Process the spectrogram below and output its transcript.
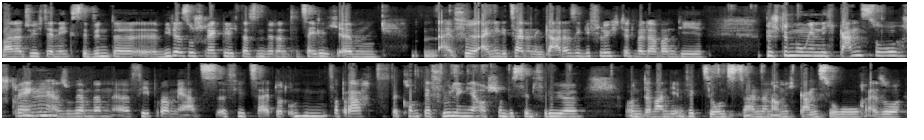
war natürlich der nächste Winter äh, wieder so schrecklich. Da sind wir dann tatsächlich ähm, für einige Zeit an den Gardasee geflüchtet, weil da waren die Bestimmungen nicht ganz so streng. Mhm. Also wir haben dann äh, Februar, März äh, viel Zeit dort unten verbracht. Da kommt der Frühling ja auch schon ein bisschen früher und da waren die Infektionszahlen dann auch nicht ganz so hoch. Also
